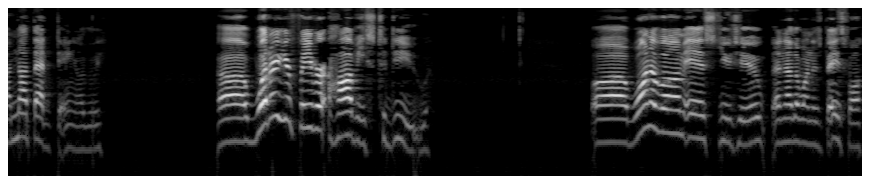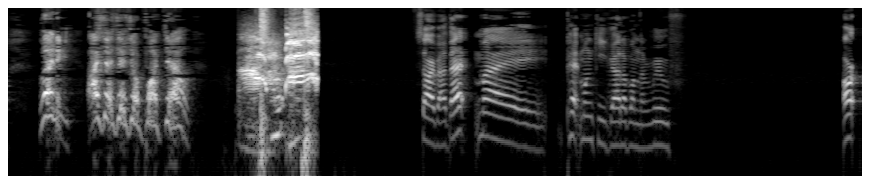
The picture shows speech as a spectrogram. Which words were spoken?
I'm not that dang ugly. Uh, what are your favorite hobbies to do? Uh, one of them is YouTube. Another one is baseball. Lenny, I said sit your butt down. Sorry about that. My pet monkey got up on the roof. Are,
